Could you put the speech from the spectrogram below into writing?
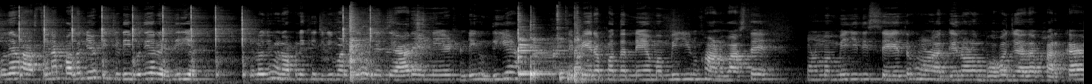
ਉਹਦੇ ਵਾਸਤੇ ਨਾ ਪਤਲੀ ਉਹ ਖਿਚੜੀ ਵਧੀਆ ਰਹਿੰਦੀ ਆ। ਚਲੋ ਜੀ ਹੁਣ ਆਪਣੀ ਖਿਚੜੀ ਬਣ ਕੇ ਹੋ ਜੇ ਤਿਆਰ ਹੈ ਇੰਨੀ ਇਹ ਠੰਡੀ ਹੁੰਦੀ ਆ। ਤੇ ਫਿਰ ਆਪਾਂ ਦਿੰਨੇ ਆ ਮੰਮੀ ਜੀ ਨੂੰ ਖਾਣ ਵਾਸਤੇ। ਹੁਣ ਮੰਮੀ ਜੀ ਦੀ ਸਿਹਤ ਹੁਣ ਅੱਗੇ ਨਾਲੋਂ ਬਹੁਤ ਜ਼ਿਆਦਾ ਫ਼ਰਕ ਆ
